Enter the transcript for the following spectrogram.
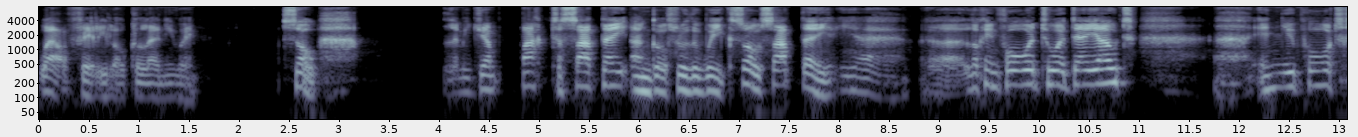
Well, fairly local anyway. So, let me jump back to Saturday and go through the week. So, Saturday, yeah, uh, looking forward to a day out uh, in Newport.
